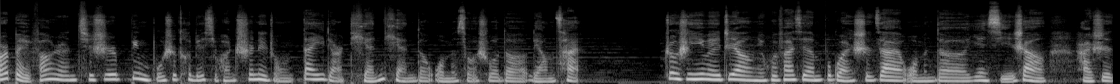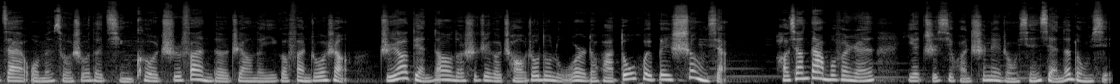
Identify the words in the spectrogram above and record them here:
而北方人其实并不是特别喜欢吃那种带一点甜甜的我们所说的凉菜，正是因为这样，你会发现，不管是在我们的宴席上，还是在我们所说的请客吃饭的这样的一个饭桌上，只要点到的是这个潮州的卤味儿的话，都会被剩下。好像大部分人也只喜欢吃那种咸咸的东西，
